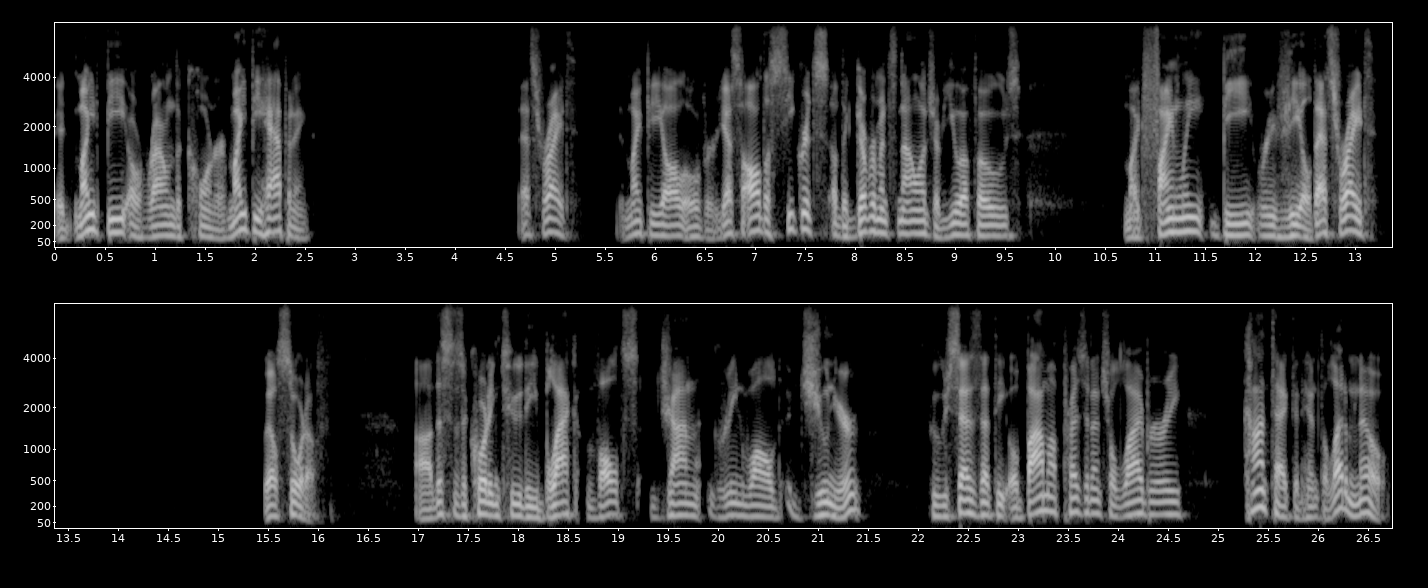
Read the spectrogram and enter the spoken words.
It might be around the corner. It might be happening that's right. It might be all over. Yes, all the secrets of the government's knowledge of UFOs might finally be revealed. That's right. Well, sort of. Uh, this is according to the Black Vault's John Greenwald Jr., who says that the Obama Presidential Library contacted him to let him know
